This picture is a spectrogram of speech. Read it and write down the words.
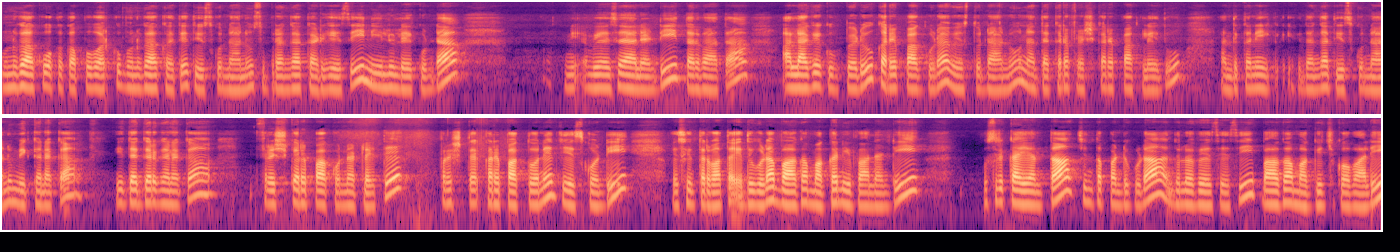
మునగాకు ఒక కప్పు వరకు మునగాకు అయితే తీసుకున్నాను. శుభ్రంగా కడిగేసి నీళ్ళు లేకుండా వేసేయాలండి. తర్వాత అలాగే కుప్పెడు కరివేపాకు కూడా వేస్తున్నాను. నా దగ్గర ఫ్రెష్ కరివేపాకు లేదు. అందుకని ఈ విధంగా తీసుకున్నాను. మీకు కనుక మీ దగ్గర కనుక ఫ్రెష్ కరివేపాకు ఉన్నట్లయితే ఫ్రెష్ కరివేపాకుతోనే చేసుకోండి. వేసిన తర్వాత ఇది కూడా బాగా మగ్గనివ్వాలండి. ఉసిరికాయ అంతా చింతపండు కూడా ఇందులో వేసేసి బాగా మగ్గించుకోవాలి.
